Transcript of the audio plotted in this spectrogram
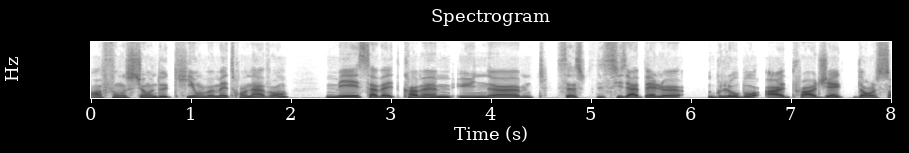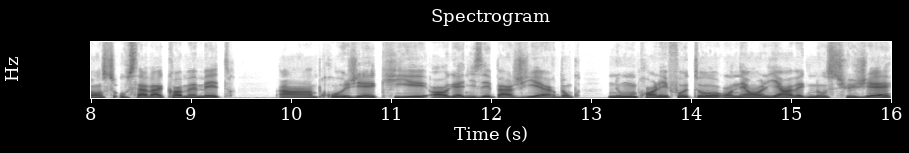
en fonction de qui on veut mettre en avant mais ça va être quand même une, euh, ce qu'ils appellent Global Art Project, dans le sens où ça va quand même être un projet qui est organisé par JR. Donc, nous, on prend les photos, on est en lien avec nos sujets,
